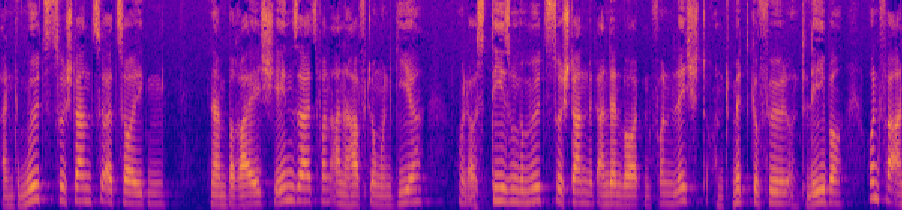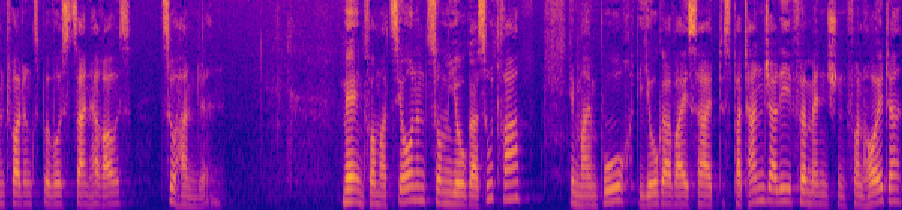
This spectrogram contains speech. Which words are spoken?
einen Gemütszustand zu erzeugen in einem Bereich jenseits von Anhaftung und Gier und aus diesem Gemütszustand mit anderen Worten von Licht und Mitgefühl und Liebe und Verantwortungsbewusstsein heraus zu handeln. Mehr Informationen zum Yoga Sutra in meinem Buch Die Yoga-Weisheit des Patanjali für Menschen von heute,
